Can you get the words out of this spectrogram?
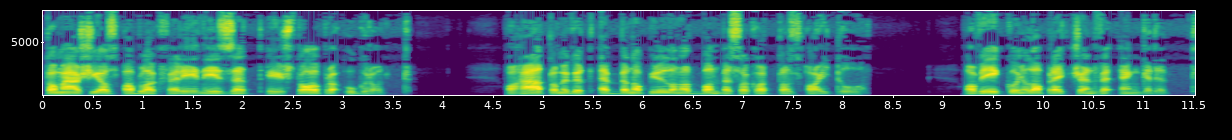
Tamási az ablak felé nézett, és talpra ugrott. A háta mögött ebben a pillanatban beszakadt az ajtó. A vékony laprecsendve engedett.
